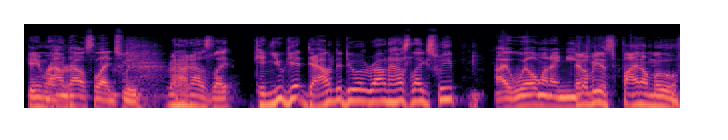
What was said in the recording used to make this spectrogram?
Game over. Roundhouse leg sweep. roundhouse leg. Can you get down to do a roundhouse leg sweep? I will when I need. It'll to. be his final move.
